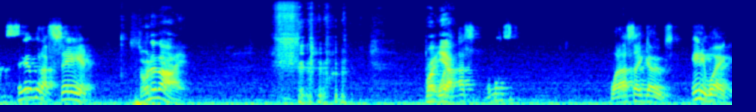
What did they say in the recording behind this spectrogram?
I'm saying what I'm saying. so did I. but yeah, what I what I say goes. Anyway.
